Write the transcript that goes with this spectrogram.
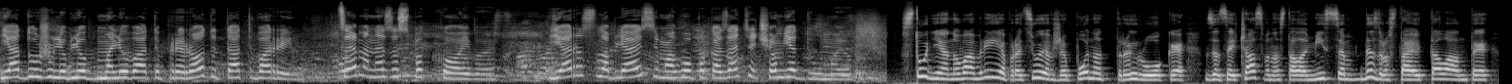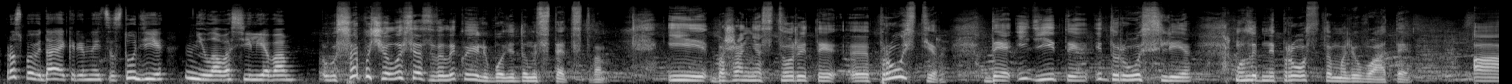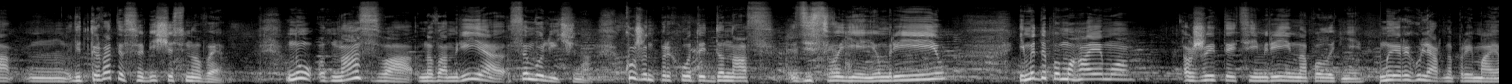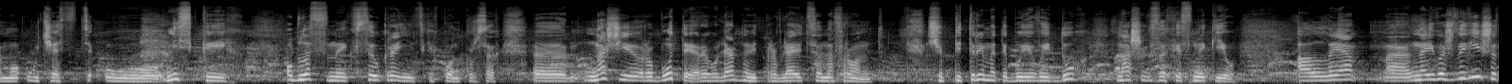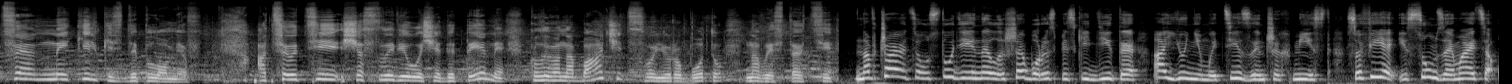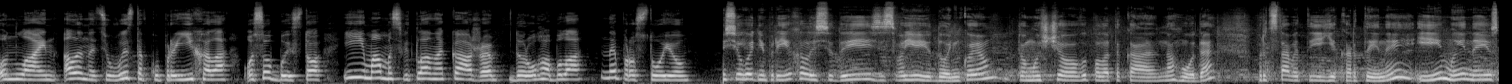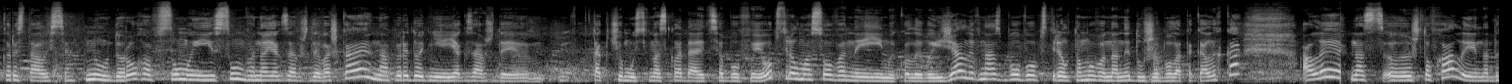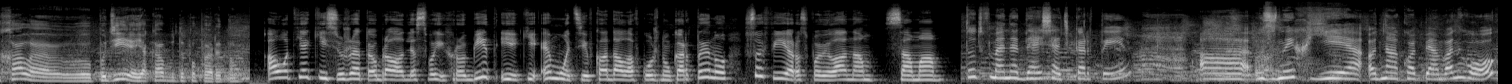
Я дуже люблю малювати природу та тварин. Це мене заспокоює. Я розслабляюся і можу показати, о чому я думаю. Студія Нова мрія працює вже понад три роки. За цей час вона стала місцем, де зростають таланти, розповідає керівниця студії Ніла Васильєва. Усе почалося з великої любові до мистецтва і бажання створити е, простір, де і діти, і дорослі могли б не просто малювати, а відкривати в собі щось нове. Ну, назва Нова мрія символічна. Кожен приходить до нас зі своєю мрією, і ми допомагаємо ожити цій мрії на полотні. Ми регулярно приймаємо участь у міських, обласних, всеукраїнських конкурсах. Е, Наші роботи регулярно відправляються на фронт, щоб підтримати бойовий дух наших захисників. Але е, найважливіше це не кількість дипломів, а це оці щасливі очі дитини, коли вона бачить свою роботу на виставці. Навчаються у студії не лише бориспільські діти, а й юні митці з інших міст. Софія із Сум займається онлайн, але на цю виставку приїхала особисто. Її мама Світлана каже, дорога була непростою. Сьогодні приїхали сюди зі своєю донькою, тому що випала така нагода представити її картини, і ми нею скористалися. Ну, дорога в Суми і Сум, вона як завжди важка. Напередодні, як завжди, так чомусь в нас складається, був і обстріл масований. І ми коли виїжджали, в нас був обстріл, тому вона не дуже була така легка. Але нас е, штовхала і надихала е, подія, яка буде попереду. А от які сюжети обрала для своїх робіт і які емоції вкладала в кожну картину, Софія розповіла нам сама. Тут в мене 10 картин. А, з них є одна копія Ван Гог.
